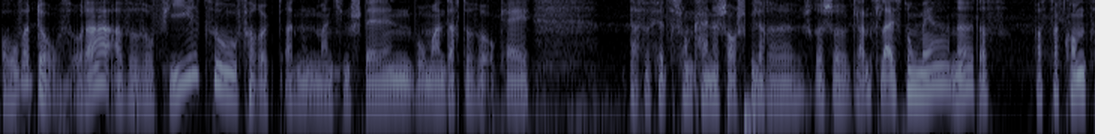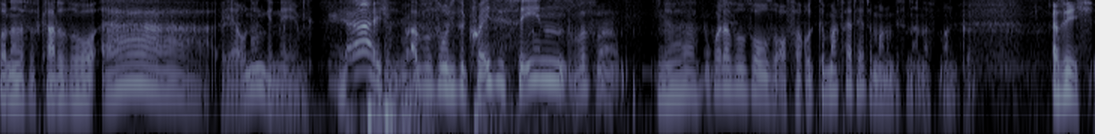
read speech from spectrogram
zu Overdose, oder? Also so viel zu verrückt an manchen Stellen, wo man dachte so, okay, das ist jetzt schon keine schauspielerische Glanzleistung mehr, ne? Das, was da kommt, sondern das ist gerade so, ah, eher unangenehm. Ja, ich. Also so diese crazy Szenen, was man, Ja, wo er da so, so, so auch verrückt gemacht hat, hätte man ein bisschen anders machen können. Also ich,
